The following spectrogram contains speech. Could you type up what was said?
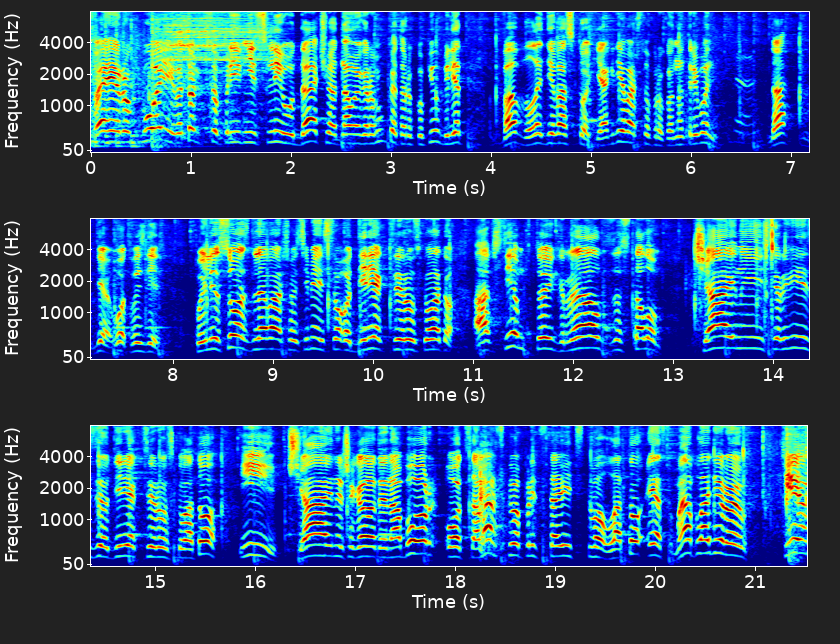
Своей рукой вы только что принесли удачу одному игроку, который купил билет во Владивостоке. А где ваш супруг? Он на трибуне? Да. Да? Где? Вот вы здесь. Пылесос для вашего семейства от дирекции Русского лото. А всем, кто играл за столом, чайные сервизы от дирекции Русского лото и чайный шоколадный набор от самарского представительства Лото С. Мы аплодируем тем,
